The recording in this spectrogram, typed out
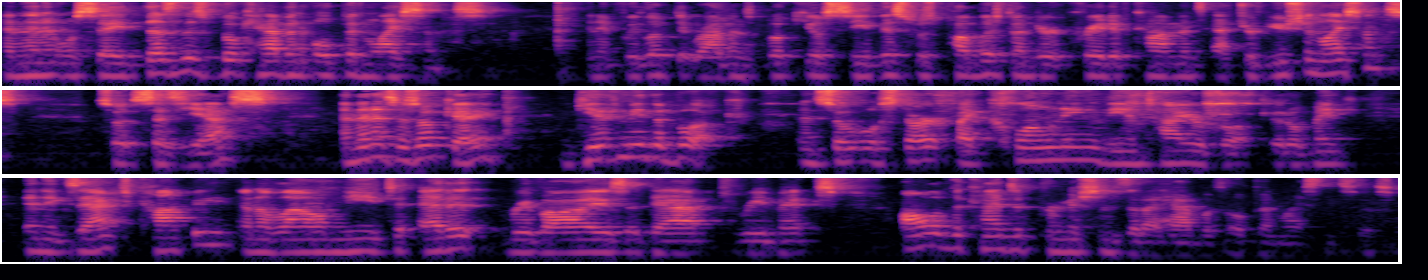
And then it will say, does this book have an open license? And if we looked at Robin's book, you'll see this was published under a Creative Commons attribution license. So it says yes. And then it says, okay, give me the book. And so it will start by cloning the entire book. It'll make an exact copy and allow me to edit, revise, adapt, remix, all of the kinds of permissions that I have with open licenses.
